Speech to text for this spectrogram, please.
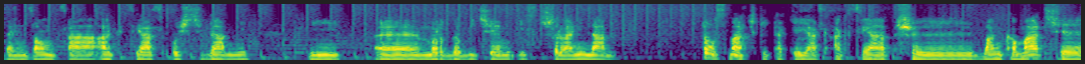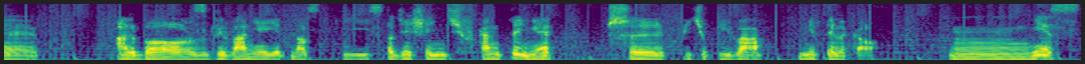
pędząca akcja z pościgami i mordobiciem i strzelaninami. Są smaczki takie jak akcja przy bankomacie albo zgrywanie jednostki 110 w kantynie przy piciu piwa, nie tylko. Mm, Jest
